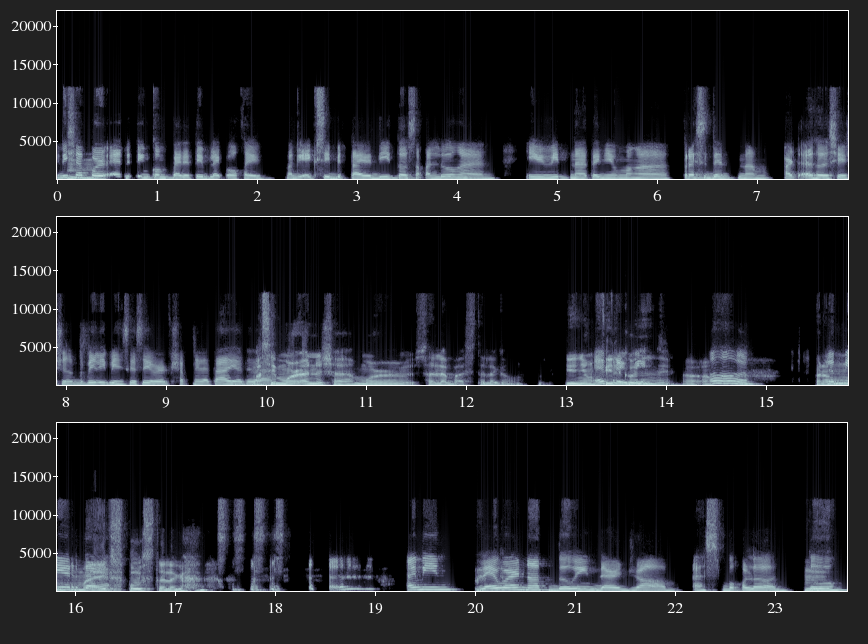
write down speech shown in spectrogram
Hindi siya Mm. for anything competitive. Like, okay, mag-exhibit tayo dito sa Kanlungan. I-meet natin yung mga president ng Art Association of the Philippines kasi workshop nila tayo, di ba? Kasi more ano siya, more sa labas talagang. Yun yung feel Every ko week. nun eh. Oo. Oo. Parang ma-expose talaga. I mean, they were not doing their job as buklod to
